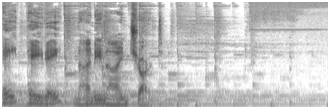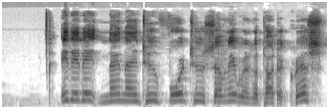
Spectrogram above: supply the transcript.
888 99 Chart. 888-992-4278. We're going to go talk to Chris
